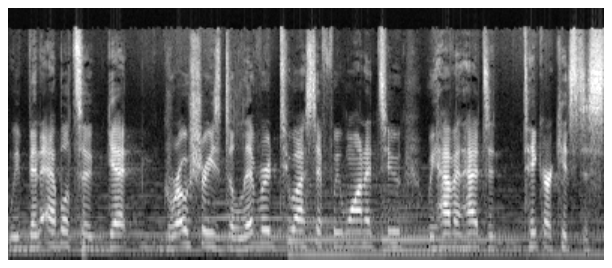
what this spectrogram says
We've been able to get groceries delivered to us if we wanted to. We haven't had to take our kids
